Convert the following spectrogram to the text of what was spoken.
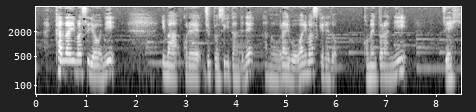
叶いますように。今これ10分過ぎたんでね。あのライブ終わりますけれどコメント欄にぜひ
